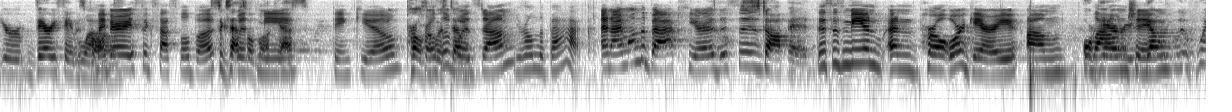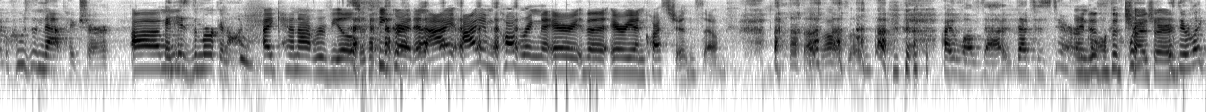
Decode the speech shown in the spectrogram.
your very famous Wow. book. My very successful book. Successful with book, me. yes. Thank you. Pearls of Wisdom. You're on the back. And I'm on the back here. This is Stop it. This is me and, and Pearl or Gary um, Or Gary. lounging. Yeah, wh- wh- who's in that picture? Um, and is the merkin on? I cannot reveal the secret, and I, I am covering the area the area in question. So That's awesome. I love that. That's hysterical. And this is a Wait, treasure. is there like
